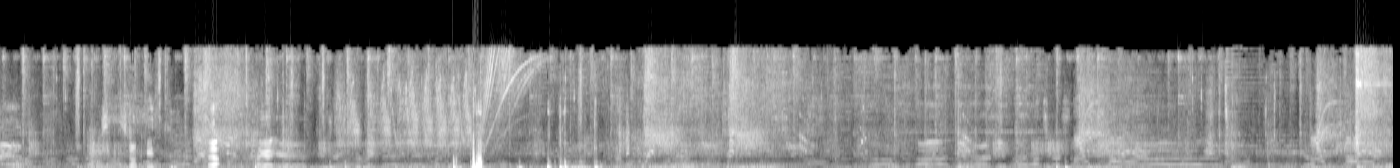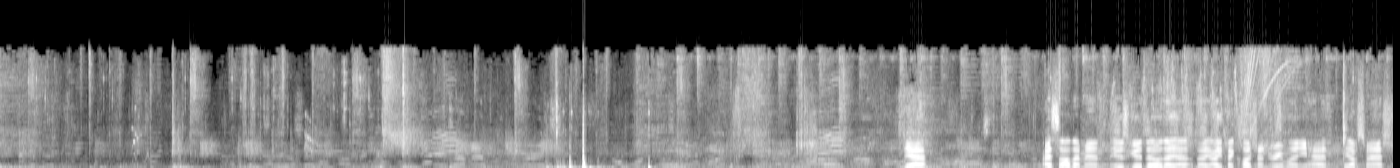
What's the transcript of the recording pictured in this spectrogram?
Keith. Yeah, I got your. Yeah. I saw that, man. It was good, though. I, I like that clutch on Dreamland you had. The up smash.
